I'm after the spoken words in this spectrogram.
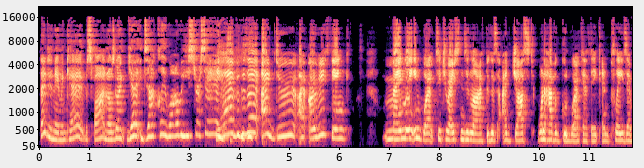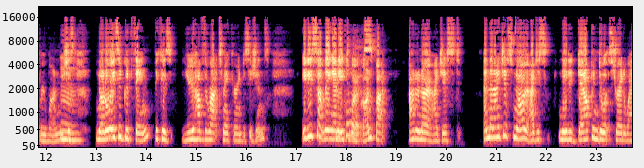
they didn't even care. It was fine. And I was going, yeah, exactly. Why were you stressing? Yeah, because I, I do, I overthink mainly in work situations in life because I just want to have a good work ethic and please everyone, which is Mm. not always a good thing because you have the right to make your own decisions. It is something I need to work on, but I don't know, I just, and then I just know I just need to get up and do it straight away.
